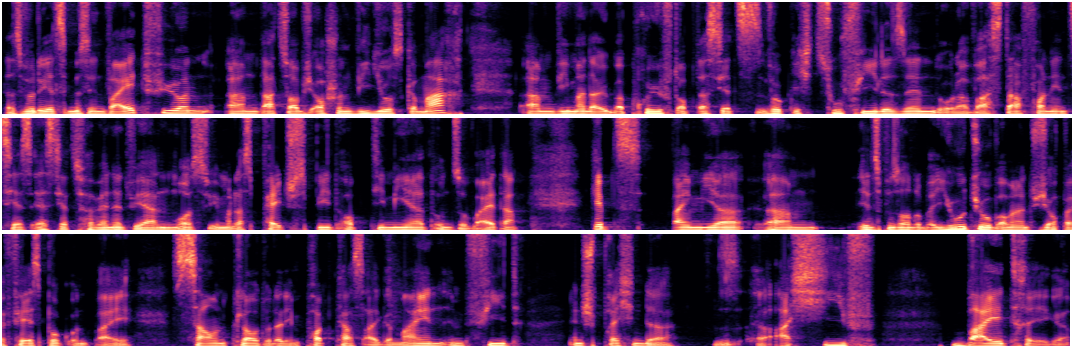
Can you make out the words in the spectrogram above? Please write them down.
Das würde jetzt ein bisschen weit führen. Ähm, dazu habe ich auch schon Videos gemacht, ähm, wie man da überprüft, ob das jetzt wirklich zu viele sind oder was da von den CSS jetzt verwendet werden muss, wie man das Page-Speed optimiert und so weiter. Gibt's bei mir ähm, insbesondere bei YouTube, aber natürlich auch bei Facebook und bei SoundCloud oder dem Podcast allgemein im Feed entsprechende äh, Archivbeiträge.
